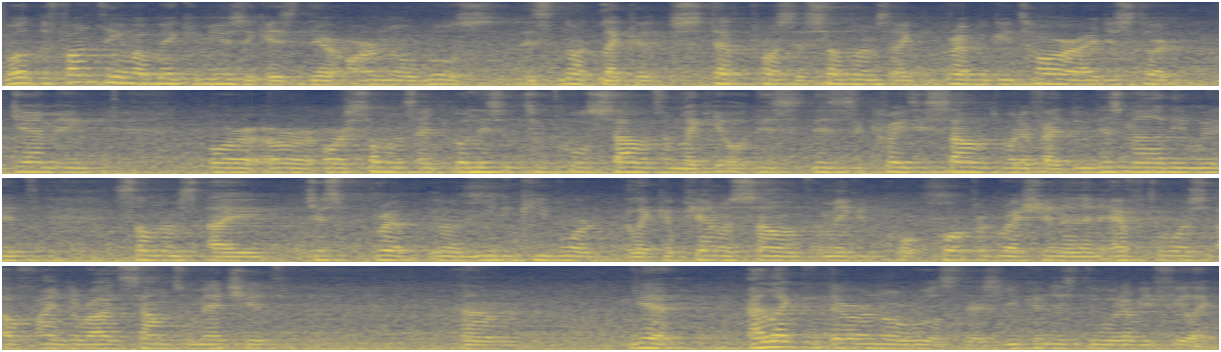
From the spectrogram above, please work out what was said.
Well, the fun thing about making music is there are no rules. It's not like a step process. Sometimes I grab a guitar, I just start jamming. or, or, or go listen to cool sounds. I'm like, yo, this this is a crazy sound. What if I do this melody with it? Sometimes I just grab a MIDI keyboard, like a piano sound, and make a chord, chord progression, and then afterwards I'll find the right sound to match it. Um, yeah, I like that there are no rules. There's you can just do whatever you feel like.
